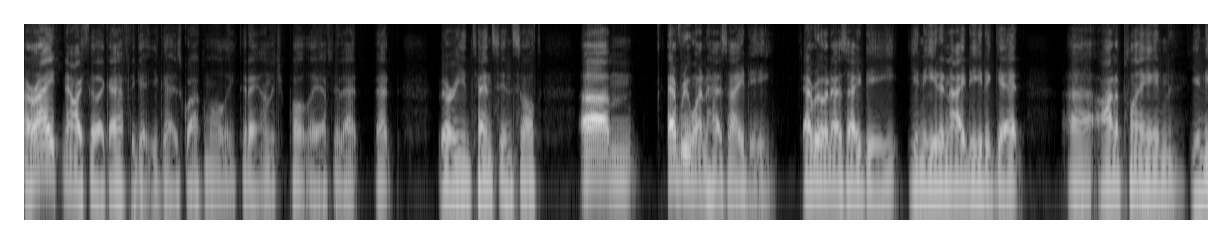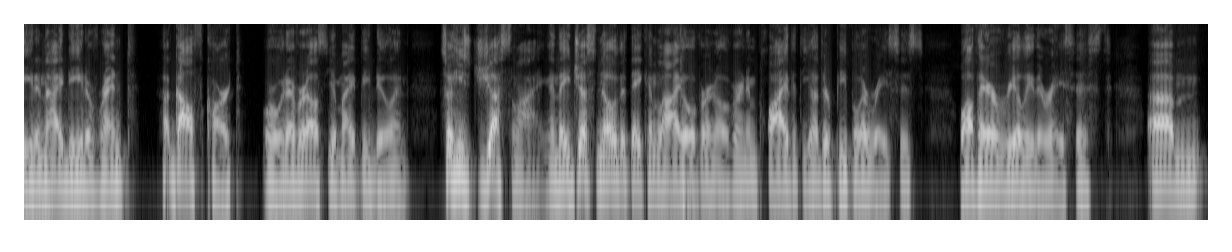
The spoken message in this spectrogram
All right? Now I feel like I have to get you guys guacamole today on the Chipotle after that, that very intense insult. Um, everyone has ID. Everyone has ID. You need an ID to get uh, on a plane. You need an ID to rent a golf cart or whatever else you might be doing. So he's just lying. And they just know that they can lie over and over and imply that the other people are racist while they're really the racist. Um,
